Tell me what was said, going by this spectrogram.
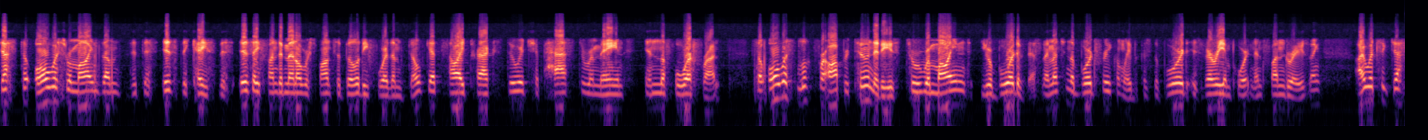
just to always remind them that this is the case. This is a fundamental responsibility for them. Don't get sidetracked. Stewardship has to remain in the forefront. So always look for opportunities to remind your board of this. And I mention the board frequently because the board is very important in fundraising. I would suggest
